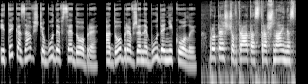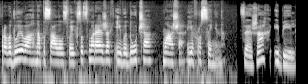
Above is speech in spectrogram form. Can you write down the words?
і ти казав, що буде все добре, а добре вже не буде ніколи. Про те, що втрата страшна і несправедлива, написала у своїх соцмережах і ведуча Маша Єфросиніна. Це жах і біль.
